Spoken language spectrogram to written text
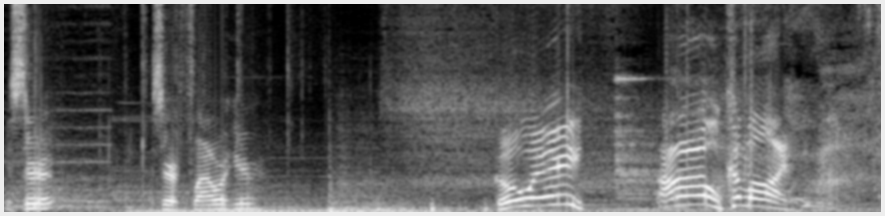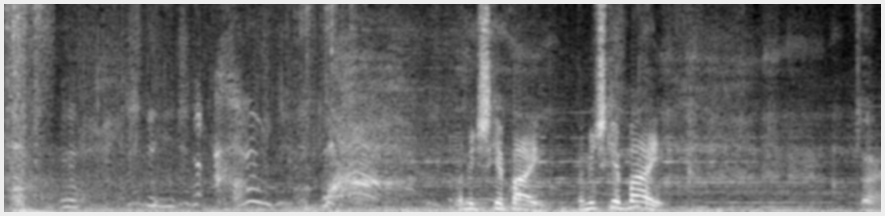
Is there, is there a flower here? Go away! Oh, come on! Let me just get by. Let me just get by. All right.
